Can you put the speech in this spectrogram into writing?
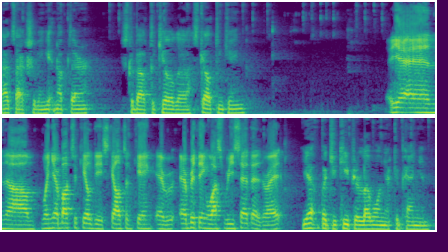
that's actually been getting up there. Just about to kill the Skeleton King. yeah, and um, when you're about to kill the Skeleton King, ev- everything was resetted, right? Yeah, but you keep your level and your companion.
